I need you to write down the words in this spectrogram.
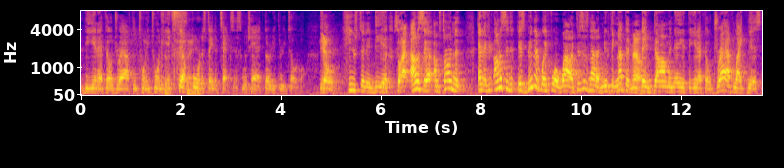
the NFL draft in 2020, That's except insane. for the state of Texas, which had 33 total. Yeah. So Houston and DF. So I, honestly, I'm starting to, and if, honestly, it's been that way for a while. Like, this is not a new thing. Not that No. they've dominated the NFL draft like this,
